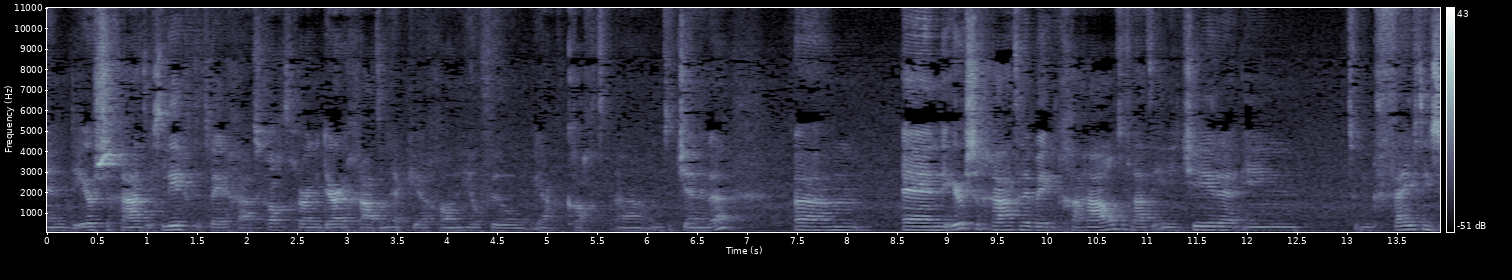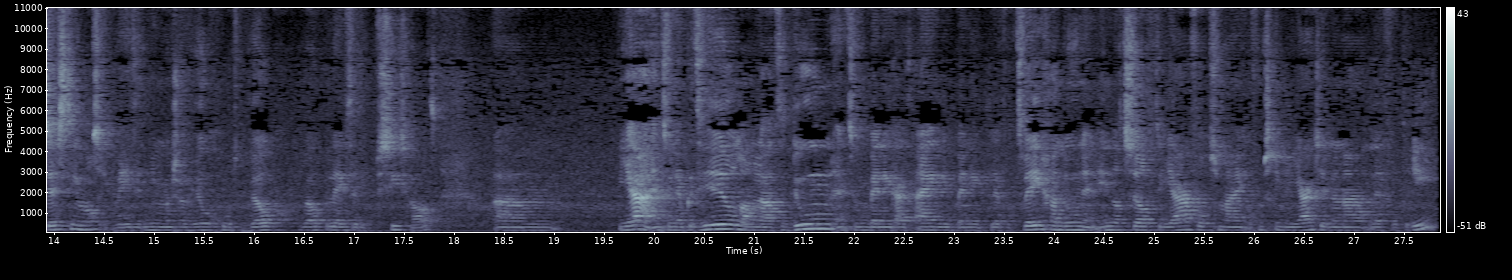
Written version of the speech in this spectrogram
En de eerste graad is licht, de tweede graad is krachtiger en de derde graad dan heb je gewoon heel veel ja, kracht eh, om te channelen. Ehm, en de eerste graad heb ik gehaald of laten initiëren in toen ik 15, 16 was. Ik weet het niet meer zo heel goed welk, welke leeftijd ik precies had. Ehm, ja, en toen heb ik het heel lang laten doen. En toen ben ik uiteindelijk ben ik level 2 gaan doen. En in datzelfde jaar volgens mij, of misschien een jaartje daarna, level 3.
